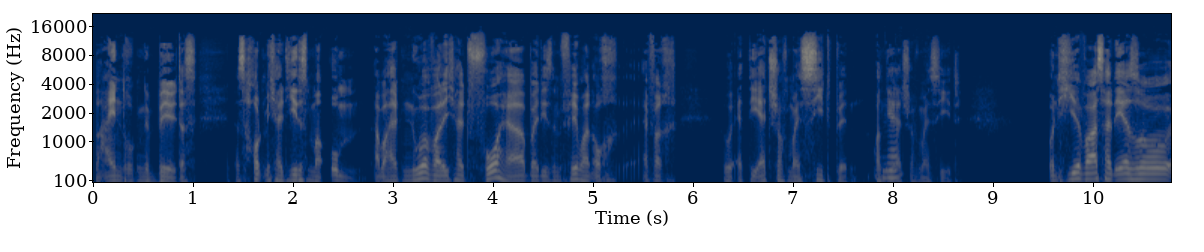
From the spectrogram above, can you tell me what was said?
beeindruckende Bild, das, das haut mich halt jedes Mal um. Aber halt nur, weil ich halt vorher bei diesem Film halt auch einfach so at the edge of my seat bin, on ja. the edge of my seat. Und hier war es halt eher so,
